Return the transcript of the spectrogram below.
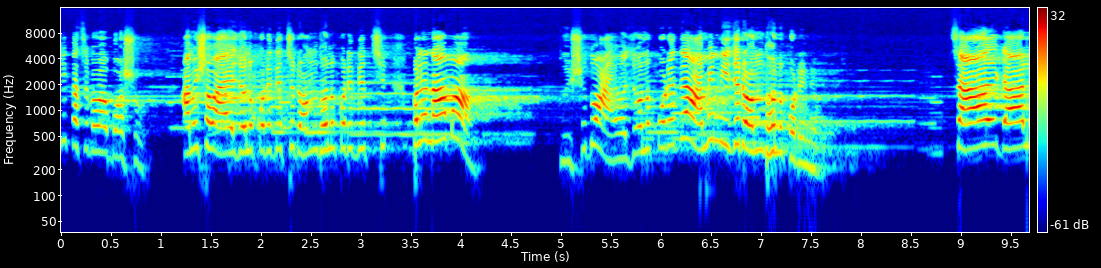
ঠিক আছে বাবা, বসো। আমি সব আয়োজন করে দিচ্ছি, রন্ধন করে দিচ্ছি। বলে, না মা তুই শুধু আয়োজন করে দে, আমি নিজে রন্ধন করে নেব। চাল, ডাল,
